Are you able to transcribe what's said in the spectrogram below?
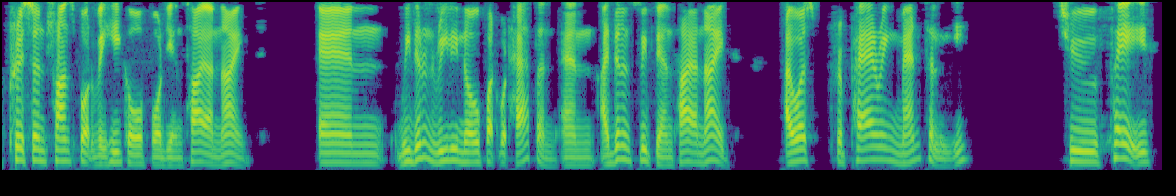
prison transport vehicle for the entire night. And we didn't really know what would happen. And I didn't sleep the entire night. I was preparing mentally to face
